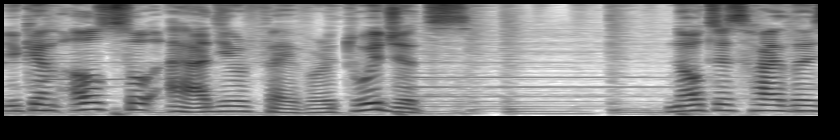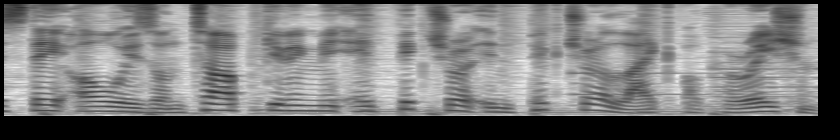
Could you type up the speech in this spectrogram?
You can also add your favorite widgets. Notice how they stay always on top, giving me a picture-in-picture -picture like operation.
